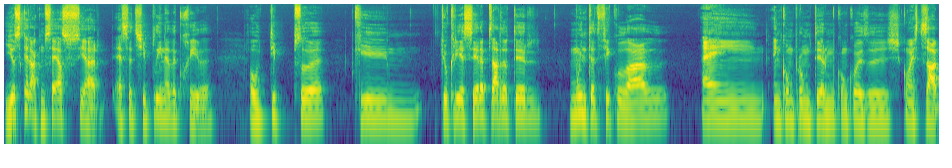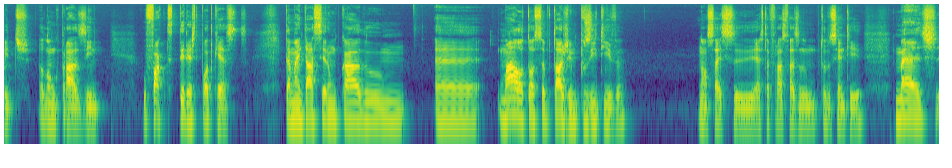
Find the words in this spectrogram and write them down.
E eu se calhar comecei a associar essa disciplina da corrida ao tipo de pessoa que, que eu queria ser, apesar de eu ter muita dificuldade em, em comprometer-me com coisas, com estes hábitos a longo prazo. E o facto de ter este podcast também está a ser um bocado uh, uma autossabotagem positiva. Não sei se esta frase faz todo o sentido, mas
